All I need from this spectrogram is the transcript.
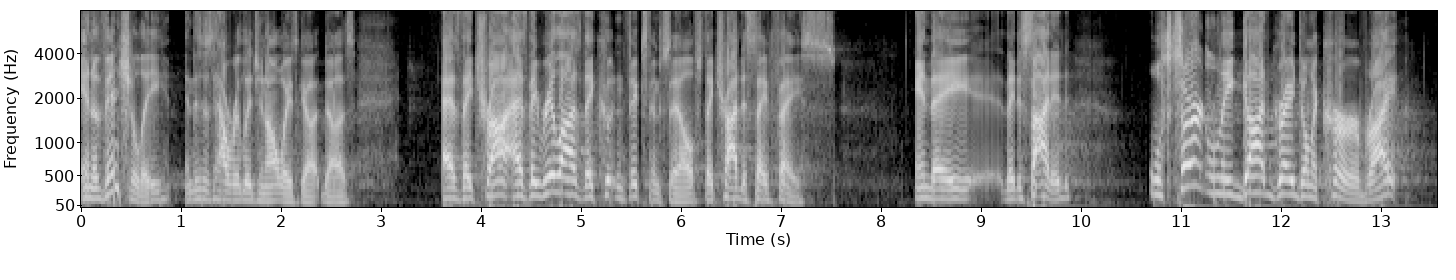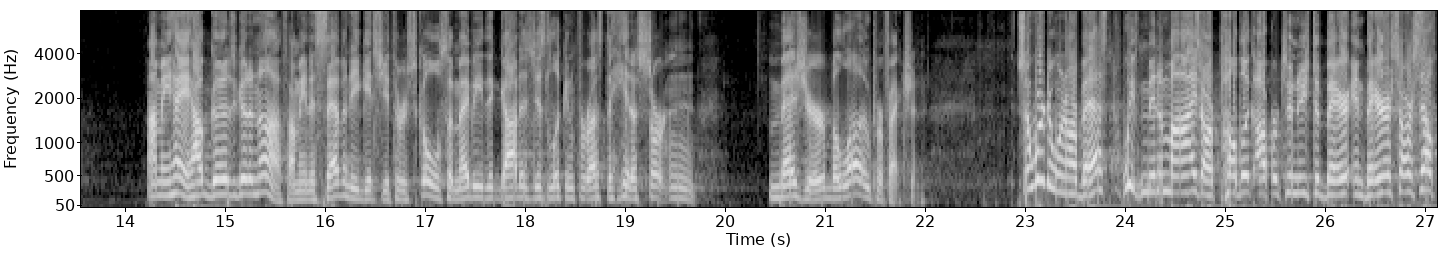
And eventually, and this is how religion always got, does, as they try, as they realized they couldn't fix themselves, they tried to save face. And they, they decided well, certainly God grades on a curve, right? I mean, hey, how good is good enough? I mean, a 70 gets you through school, so maybe that God is just looking for us to hit a certain measure below perfection. So we're doing our best. We've minimized our public opportunities to bear, embarrass ourselves.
